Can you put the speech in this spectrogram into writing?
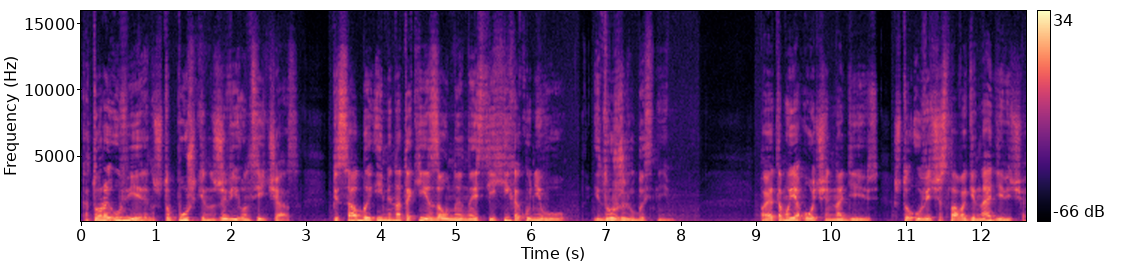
который уверен, что Пушкин, живи он сейчас, писал бы именно такие заунывные стихи, как у него, и дружил бы с ним. Поэтому я очень надеюсь, что у Вячеслава Геннадьевича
